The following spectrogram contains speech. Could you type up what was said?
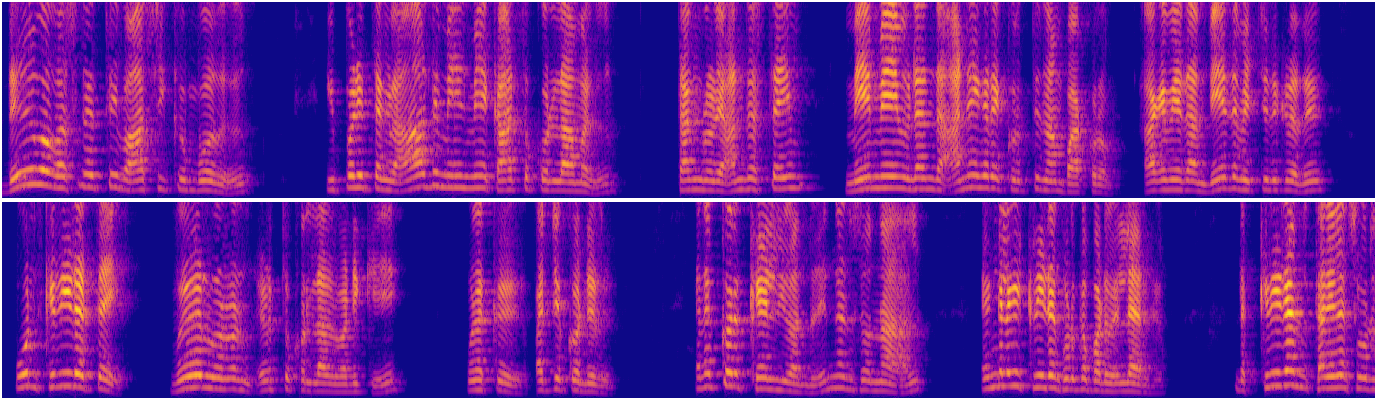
தேவ வசனத்தை வாசிக்கும் போது இப்படி தங்கள் ஆது மேன்மையை காத்து கொள்ளாமல் தங்களுடைய அந்தஸ்தையும் மேன்மையும் இழந்த அநேகரை குறித்து நாம் பார்க்கிறோம். ஆகவே தான் வேதம் வச்சிருக்கிறது. உன் கிரீடத்தை வேறு ஒருவன் எடுத்துக்கொள்ளாத வடிக்கு உனக்கு பற்றி கொண்டிரு. எனக்கு ஒரு கேள்வி வந்தது. என்னன்னு சொன்னால் எங்களுக்கு கிரீடம் கொடுக்கப்படுது எல்லாருக்கும். இந்த கிரீடம் தலையில சூடு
